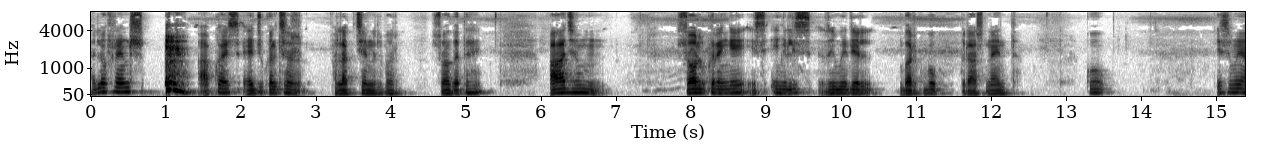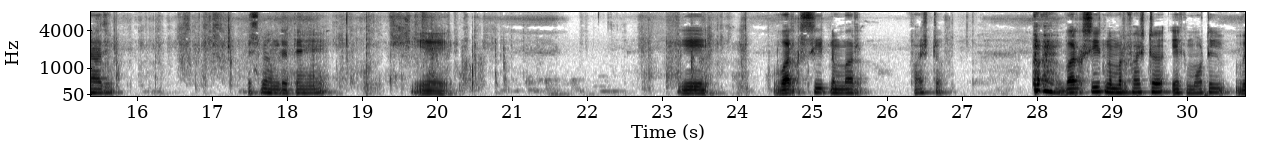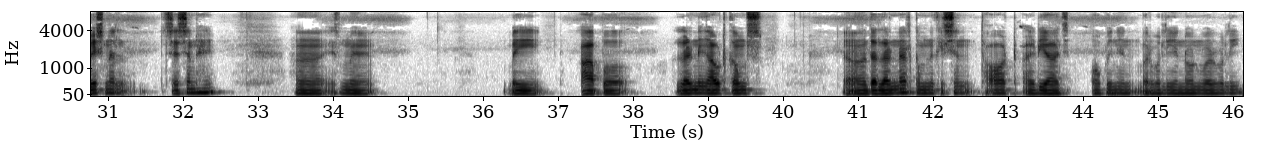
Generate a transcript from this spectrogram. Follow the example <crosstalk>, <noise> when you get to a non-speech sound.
Hello friends, <clears throat> आपका इस एजुकल्चर फलक चैनल पर स्वागत है। आज हम सॉल्व करेंगे इस English remedial workbook class ninth को। इसमें आज, इसमें हम लेते हैं ये ये worksheet number first <clears throat> worksheet number first एक मोटिवेशनल सेशन है। इसमें भाई आप learning outcomes the learner communication thought ideas opinion verbally and non verbally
